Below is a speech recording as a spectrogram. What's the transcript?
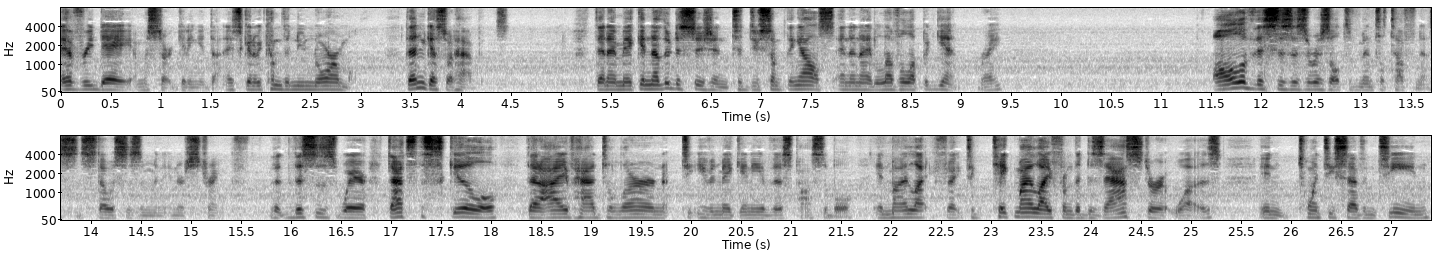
Every day I'm going to start getting it done. It's going to become the new normal. Then guess what happens? Then I make another decision to do something else and then I level up again, right? All of this is as a result of mental toughness and stoicism and inner strength. That this is where that's the skill that I've had to learn to even make any of this possible in my life, right? To take my life from the disaster it was in 2017,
